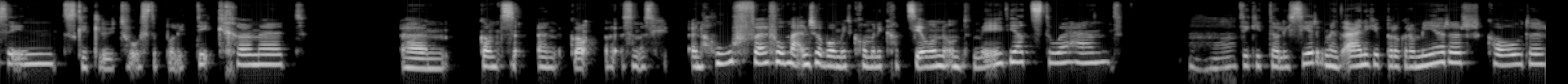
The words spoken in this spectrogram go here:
sind. Es gibt Leute, die aus der Politik kommen. Ähm, ganz ein, ein, ein Haufen von Menschen, die mit Kommunikation und Medien zu tun haben. Mhm. Digitalisierung. Wir haben einige Programmierer, Coder,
